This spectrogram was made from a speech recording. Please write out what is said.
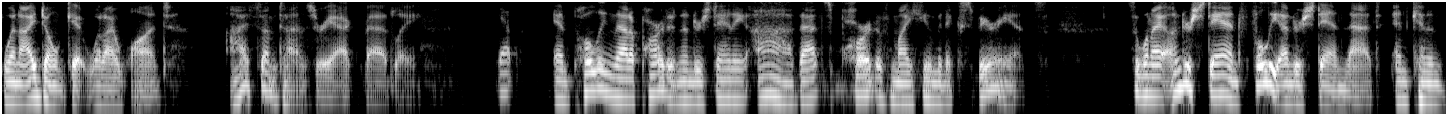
when I don't get what I want, I sometimes react badly. And pulling that apart and understanding, ah, that's part of my human experience. So when I understand, fully understand that and can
